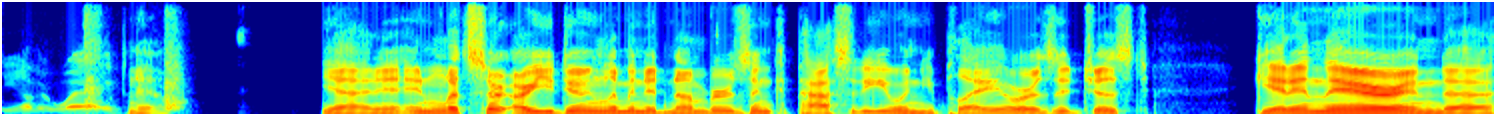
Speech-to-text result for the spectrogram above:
any other way. Yeah, and, and what sort are you doing limited numbers and capacity when you play, or is it just get in there and uh,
